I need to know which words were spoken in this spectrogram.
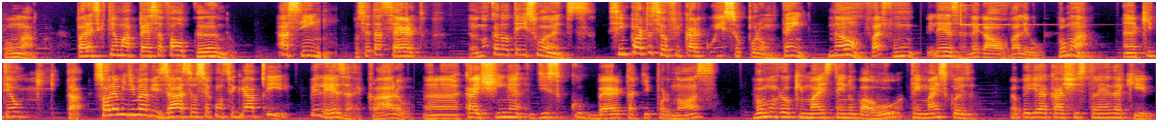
Vamos lá. Parece que tem uma peça faltando. Assim, você tá certo. Eu nunca notei isso antes. Se importa se eu ficar com isso por tempo? Não, vai fundo. Beleza, legal, valeu. Vamos lá. Aqui tem o... Tá. Só lembre de me avisar se você conseguir abrir. Beleza, é claro. Uh, caixinha descoberta aqui por nós. Vamos ver o que mais tem no baú. Tem mais coisa. Eu peguei a caixa estranha daqui.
